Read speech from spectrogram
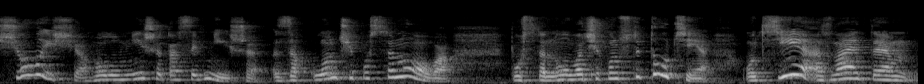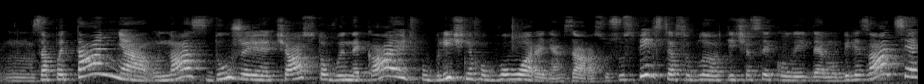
Що вище, головніше та сильніше? Закон чи постанова? Постанова чи конституція? Оці, знаєте, запитання у нас дуже часто виникають в публічних обговореннях зараз у суспільстві, особливо в ті часи, коли йде мобілізація.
